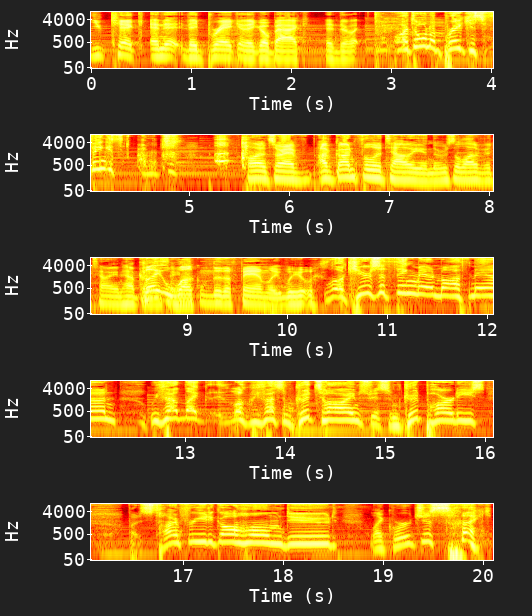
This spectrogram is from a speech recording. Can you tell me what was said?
You kick, and it, they break, and they go back, and they're like, Oh, I don't want to break his fingers. I'm just. Uh, Hold on, sorry. I've I've gone full Italian. There was a lot of Italian happening. Clay, welcome to the family. We, Look, here's the thing, man, Mothman. We've had like, look, we've had some good times. We had some good parties, but it's time for you to go home, dude. Like, we're just like,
